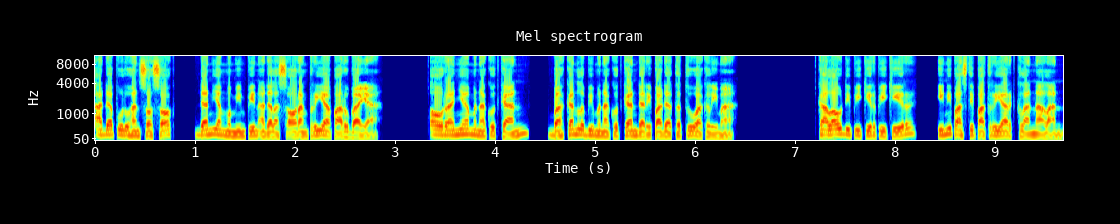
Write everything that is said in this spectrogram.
Ada puluhan sosok, dan yang memimpin adalah seorang pria parubaya. Auranya menakutkan, bahkan lebih menakutkan daripada tetua kelima. Kalau dipikir-pikir, ini pasti patriark klan Nalan.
